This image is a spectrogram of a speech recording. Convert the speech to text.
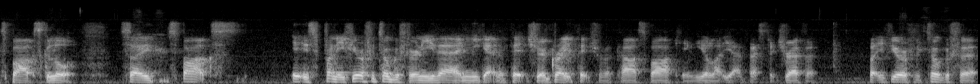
sparks galore. So sparks. It is funny if you're a photographer and you're there and you get a picture, a great picture of a car sparking. You're like, yeah, best picture ever. But if you're a photographer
